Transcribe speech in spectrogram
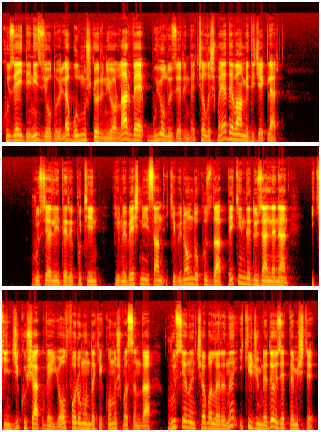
Kuzey Deniz yoluyla bulmuş görünüyorlar ve bu yol üzerinde çalışmaya devam edecekler. Rusya lideri Putin 25 Nisan 2019'da Pekin'de düzenlenen ikinci kuşak ve yol forumundaki konuşmasında Rusya'nın çabalarını iki cümlede özetlemişti.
